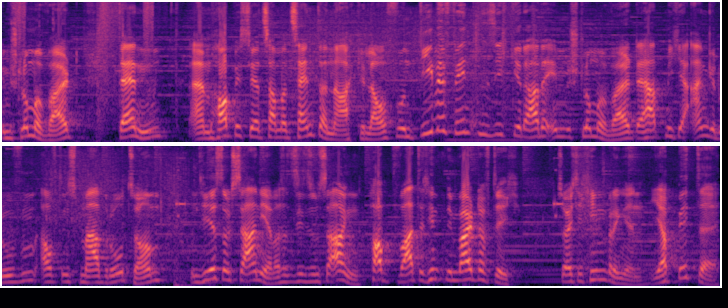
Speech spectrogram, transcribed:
im Schlummerwald, denn ähm, Hop ist jetzt am Center nachgelaufen und die befinden sich gerade im Schlummerwald. Er hat mich ja angerufen auf den Smart Rotom und hier ist Sania, was hat sie zu sagen? Hop, wartet hinten im Wald auf dich. Soll ich dich hinbringen? Ja, bitte.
